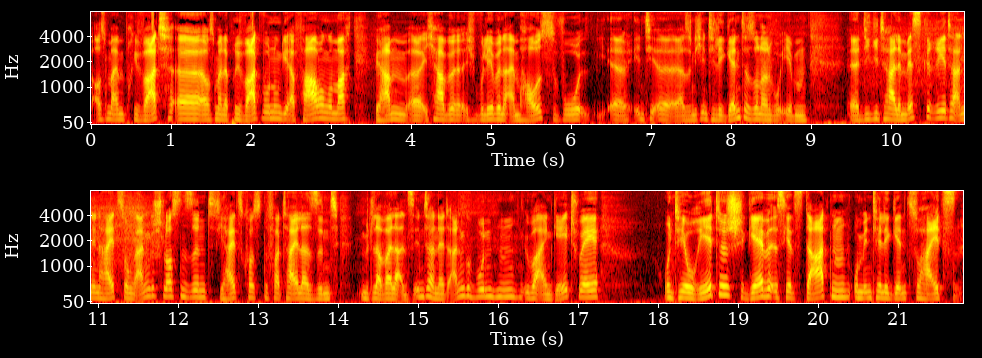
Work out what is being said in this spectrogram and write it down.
aus meinem Privat, aus meiner Privatwohnung die Erfahrung gemacht. Wir haben, ich habe, ich lebe in einem Haus, wo also nicht intelligente, sondern wo eben äh, digitale Messgeräte an den Heizungen angeschlossen sind. Die Heizkostenverteiler sind mittlerweile ans Internet angebunden über ein Gateway. Und theoretisch gäbe es jetzt Daten, um intelligent zu heizen.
